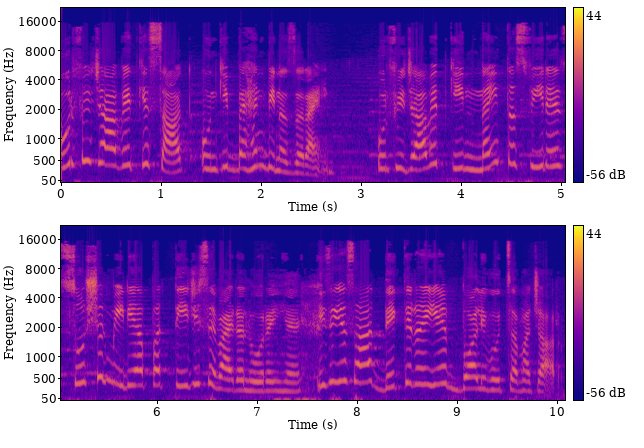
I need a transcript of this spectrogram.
उर्फी जावेद के साथ उनकी बहन भी नज़र आई। उर्फी जावेद की नई तस्वीरें सोशल मीडिया पर तेज़ी से वायरल हो रही हैं। इसी के साथ देखते रहिए बॉलीवुड समाचार।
